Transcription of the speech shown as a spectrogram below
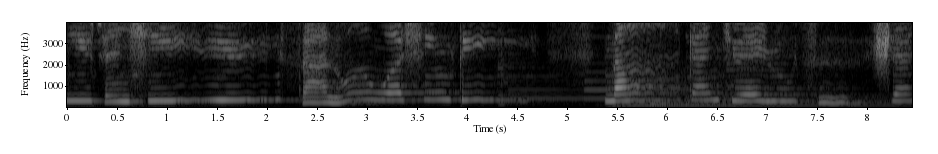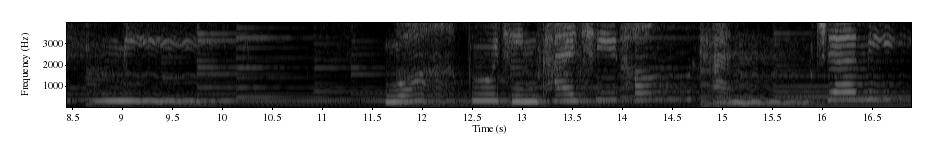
一阵细雨洒落我心底那感觉如此神秘。我不禁抬起头看着你。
